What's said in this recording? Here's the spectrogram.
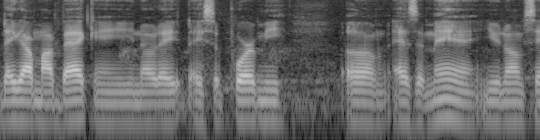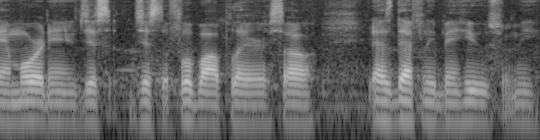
they got my back and you know they, they support me um, as a man. You know, what I'm saying more than just just a football player. So that's definitely been huge for me.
